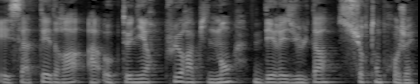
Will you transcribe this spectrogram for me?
et ça t'aidera à obtenir plus rapidement des résultats sur ton projet.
